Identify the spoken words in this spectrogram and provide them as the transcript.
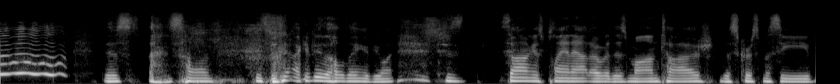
oh, this song. This, I can do the whole thing if you want. She's song is playing out over this montage, this Christmas Eve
